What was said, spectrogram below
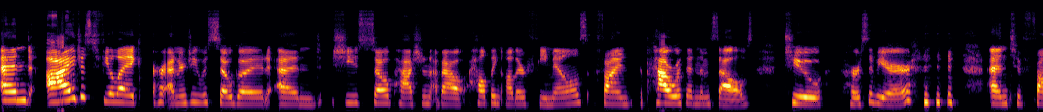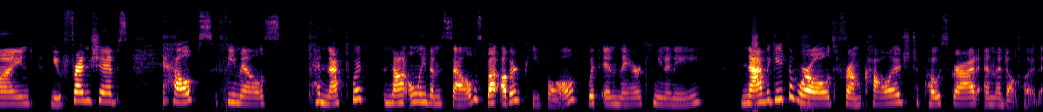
And I just feel like her energy was so good. And she's so passionate about helping other females find the power within themselves to persevere and to find new friendships. It helps females connect with not only themselves but other people within their community navigate the world from college to post grad and adulthood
